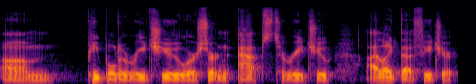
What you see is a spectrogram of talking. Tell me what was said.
um, people to reach you or certain apps to reach you. I like that feature,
